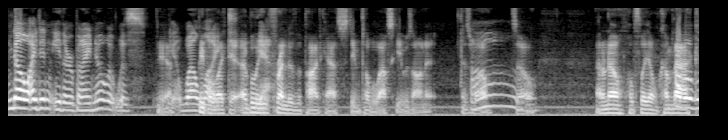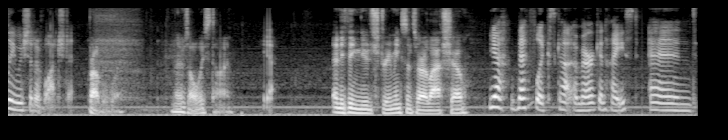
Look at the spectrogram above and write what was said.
No, I didn't either, but I know it was Yeah, you know, well people liked. like it. I believe Yeah. friend of the podcast, Stephen Tobolowsky, was on it as well. Oh. So I don't know. Hopefully, I'll come back. Probably we should have watched it. Probably. There's always time. Yeah. Anything new to streaming since our last show? Yeah, Netflix got American Heist, and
